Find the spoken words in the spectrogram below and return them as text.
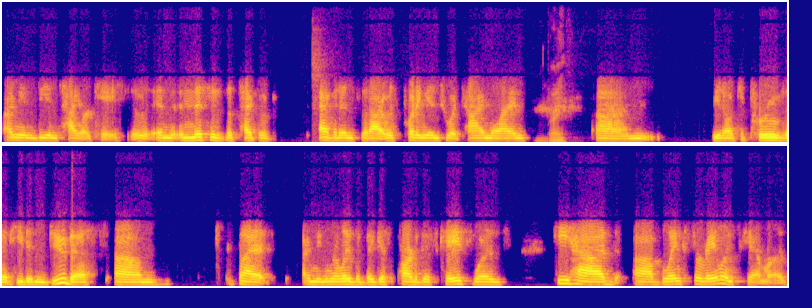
I mean, the entire case. And, and this is the type of evidence that I was putting into a timeline, right. um, you know, to prove that he didn't do this. Um, but I mean, really the biggest part of this case was he had uh, blink surveillance cameras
